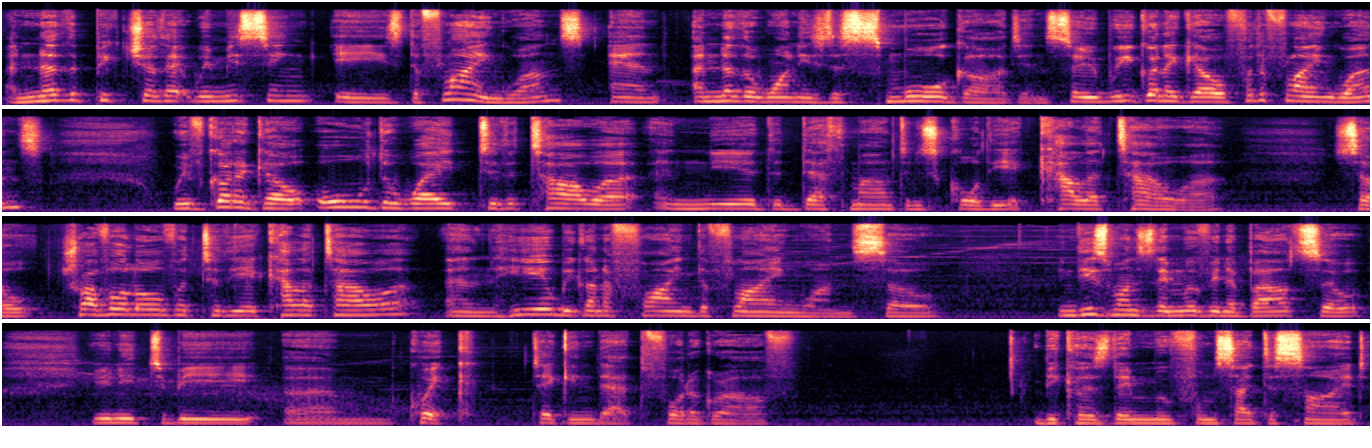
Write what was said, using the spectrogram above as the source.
Another picture that we're missing is the flying ones, and another one is the small guardian. So we're going to go for the flying ones. We've got to go all the way to the tower and near the Death Mountain. It's called the Akkala Tower. So travel over to the Akkala Tower, and here we're going to find the flying ones. So in these ones, they're moving about, so you need to be um, quick taking that photograph because they move from side to side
